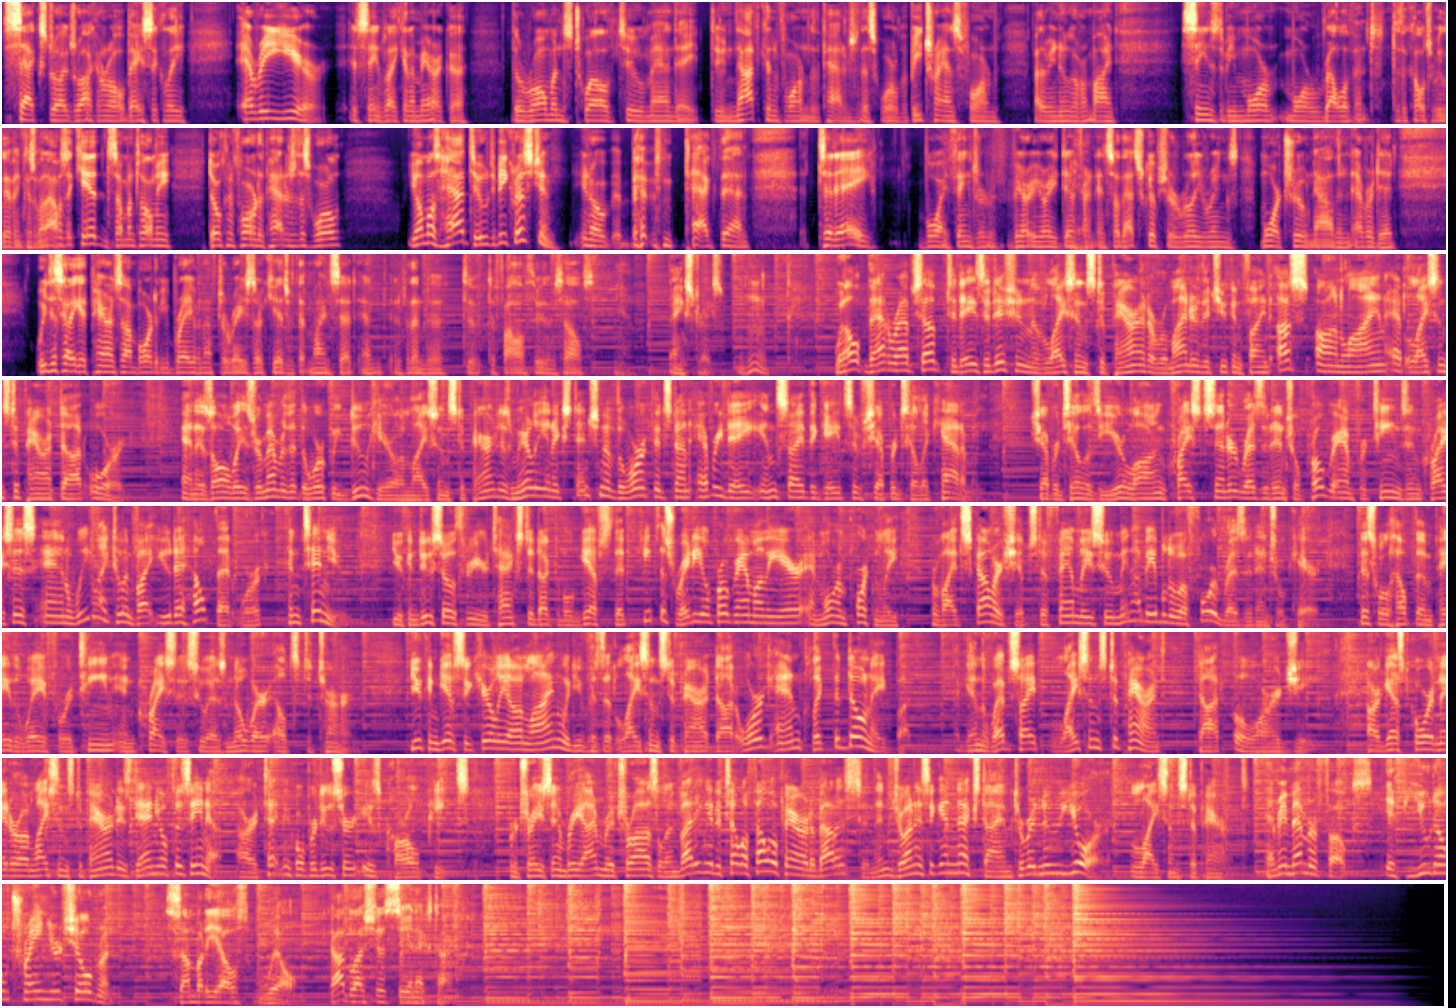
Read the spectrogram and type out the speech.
sex, drugs, rock and roll, basically. Every year, it seems like in America, the Romans 12:2 mandate, do not conform to the patterns of this world, but be transformed by the renewing of our mind, seems to be more more relevant to the culture we live in. Because when I was a kid and someone told me, don't conform to the patterns of this world, you almost had to to be Christian, you know, back then. Today, boy, things are very, very different. Yeah. And so that scripture really rings more true now than it ever did we just got to get parents on board to be brave enough to raise their kids with that mindset and, and for them to, to, to follow through themselves. Yeah. Thanks, Trace. Mm-hmm. Well, that wraps up today's edition of License to Parent. A reminder that you can find us online at license2parent.org. And as always, remember that the work we do here on Licensed to Parent is merely an extension of the work that's done every day inside the gates of Shepherd's Hill Academy. Shepherd's Hill is a year long, Christ centered residential program for teens in crisis, and we'd like to invite you to help that work continue. You can do so through your tax deductible gifts that keep this radio program on the air and, more importantly, provide scholarships to families who may not be able to afford residential care. This will help them pay the way for a teen in crisis who has nowhere else to turn. You can give securely online when you visit license2parent.org and click the donate button. Again, the website license2parent.org. Our guest coordinator on License to Parent is Daniel Fazina. Our technical producer is Carl Peets. For Trace Embry, I'm Rich Rosell, inviting you to tell a fellow parent about us and then join us again next time to renew your license to parent. And remember, folks, if you don't train your children, somebody else will. God bless you. See you next time.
